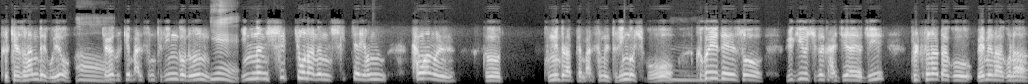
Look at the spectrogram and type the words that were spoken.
그렇게 해서는 안 되고요. 어. 제가 그렇게 말씀드린 거는 예. 있는 실존하는 실제 현 상황을 그 국민들 앞에 말씀을 드린 것이고 음. 그거에 대해서 위기 의식을 가져야지 불편하다고 외면하거나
